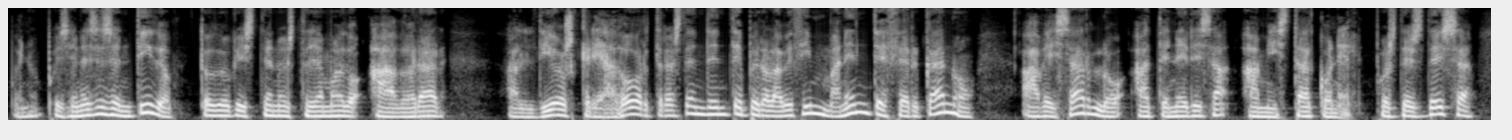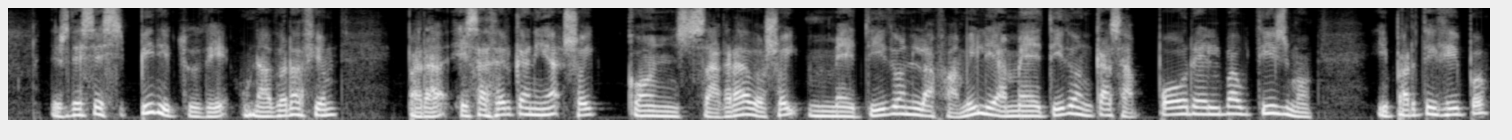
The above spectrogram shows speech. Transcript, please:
Bueno, pues en ese sentido, todo cristiano está llamado a adorar al Dios creador, trascendente, pero a la vez inmanente, cercano, a besarlo, a tener esa amistad con Él. Pues desde, esa, desde ese espíritu de una adoración, para esa cercanía soy consagrado, soy metido en la familia, metido en casa por el bautismo y participo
